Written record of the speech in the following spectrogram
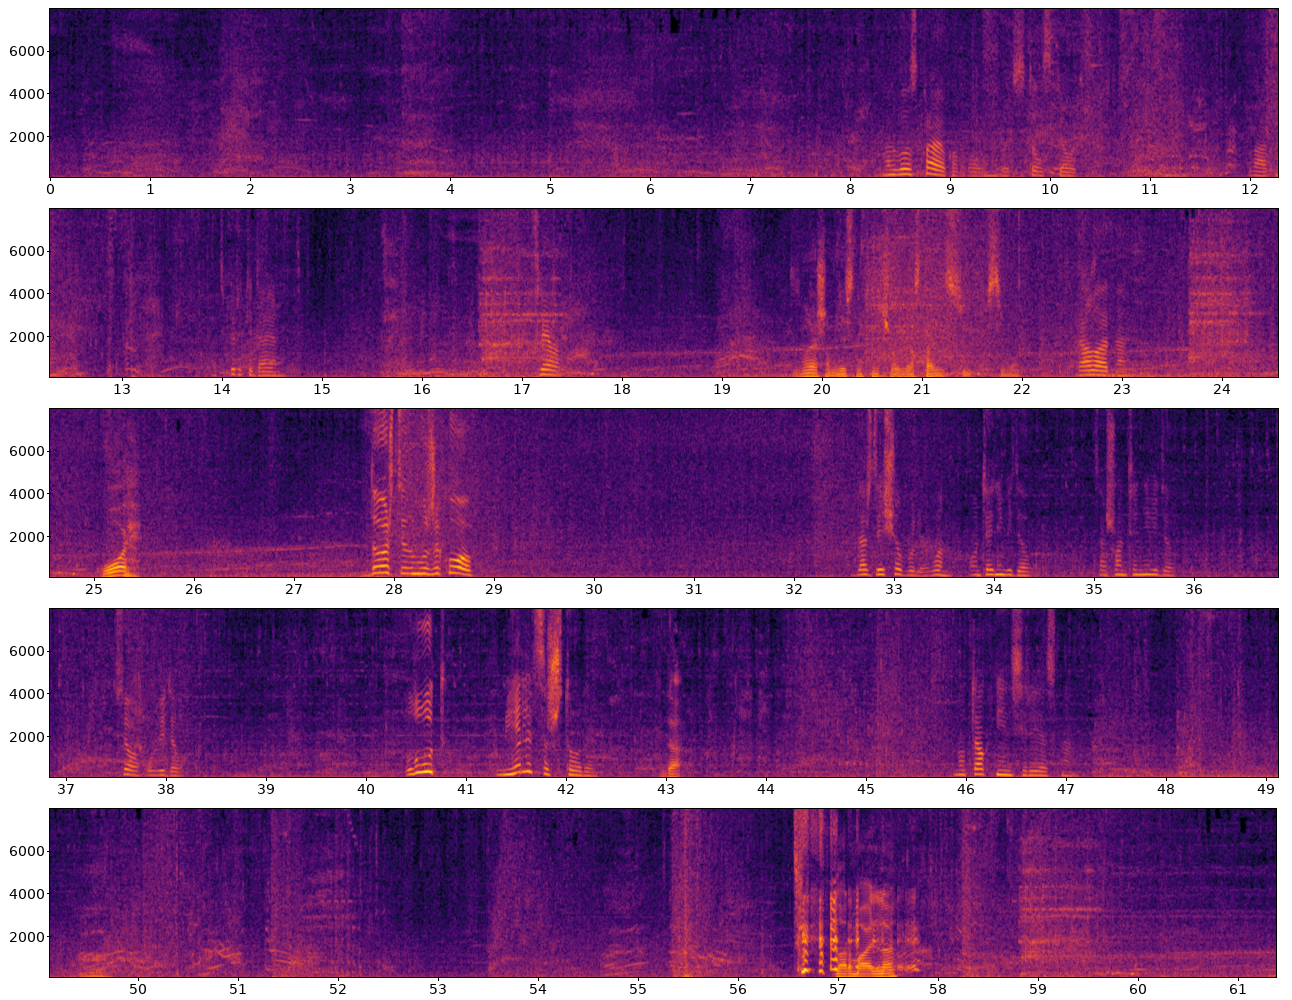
Надо было с краю какого-нибудь стол сделать. Ладно. А теперь кидаем. Слева. Знаешь, а мне с них ничего не останется, судя по всему. Да ладно. Ой! Дождь из мужиков. Подожди, еще были. Вон, он тебя не видел. Саша, он тебя не видел. Все, увидел. Лут! Мелится, что ли? Да. Ну так неинтересно. Нормально.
